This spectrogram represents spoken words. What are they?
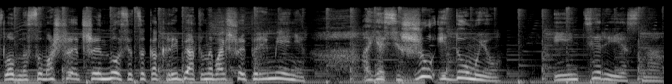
словно сумасшедшие носятся, как ребята на большой перемене. А я сижу и думаю, и интересно,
